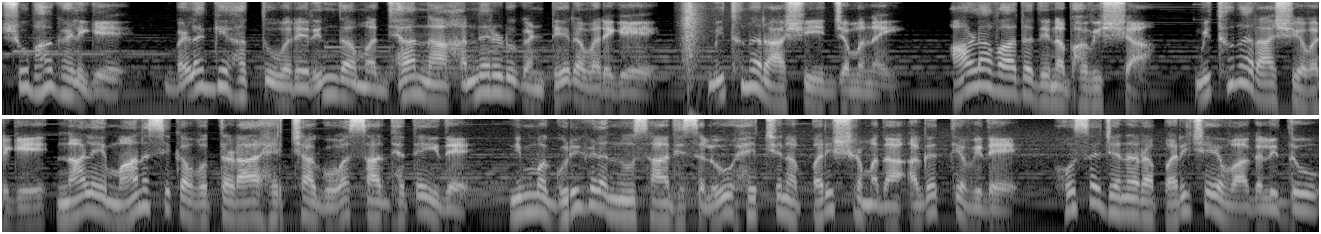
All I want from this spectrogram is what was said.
ಶುಭಗಳಿಗೆ. ಬೆಳಗ್ಗೆ ಹತ್ತುವರೆರಿಂದ ಮಧ್ಯಾಹ್ನ ಹನ್ನೆರಡು ಗಂಟೆರವರೆಗೆ. ಮಿಥುನ ರಾಶಿ ಜಮನೈ. ಆಳವಾದ ದಿನ ಭವಿಷ್ಯ. ಮಿಥುನ ರಾಶಿಯವರಿಗೆ ನಾಳೆ ಮಾನಸಿಕ ಒತ್ತಡ ಹೆಚ್ಚಾಗುವ ಸಾಧ್ಯತೆ ಇದೆ. ನಿಮ್ಮ ಗುರಿಗಳನ್ನು ಸಾಧಿಸಲು ಹೆಚ್ಚಿನ ಪರಿಶ್ರಮದ ಅಗತ್ಯವಿದೆ. ಹೊಸ ಜನರ ಪರಿಚಯವಾಗಲಿದ್ದು,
